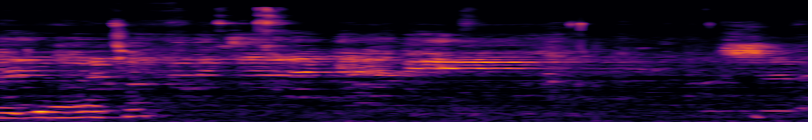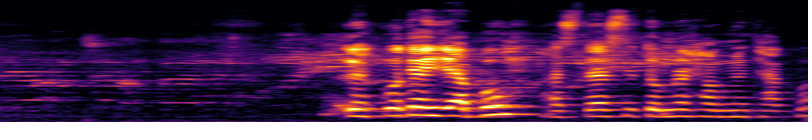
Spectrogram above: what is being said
রেডি হয়ে গেছে। কোথায় যাব? আস্তে আস্তে তোমরা সঙ্গে থাকো।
